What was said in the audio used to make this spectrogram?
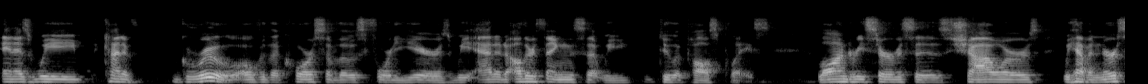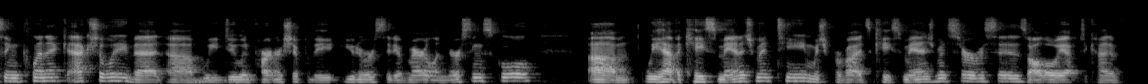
and as we kind of grew over the course of those 40 years, we added other things that we do at Paul's Place laundry services, showers. We have a nursing clinic actually that uh, we do in partnership with the University of Maryland Nursing School. Um, we have a case management team which provides case management services all the way up to kind of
